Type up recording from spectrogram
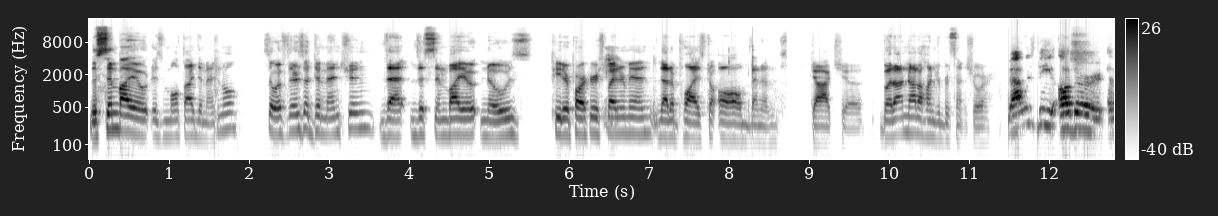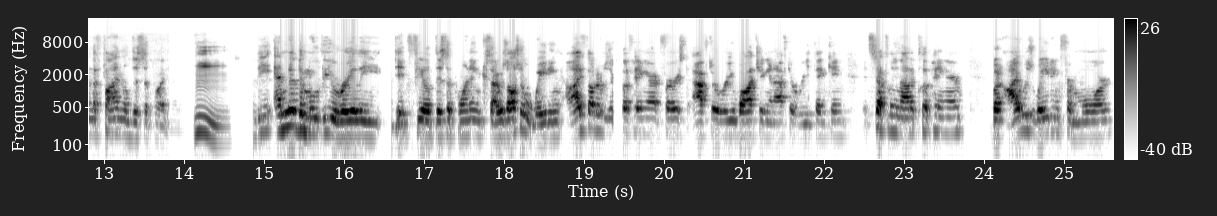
The symbiote is multidimensional. So if there's a dimension that the symbiote knows Peter Parker Spider-Man, that applies to all Venoms. Gotcha. But I'm not 100% sure. That was the other and the final disappointment. Hmm. The end of the movie really did feel disappointing because I was also waiting. I thought it was a cliffhanger at first. After rewatching and after rethinking, it's definitely not a cliffhanger, but I was waiting for more.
